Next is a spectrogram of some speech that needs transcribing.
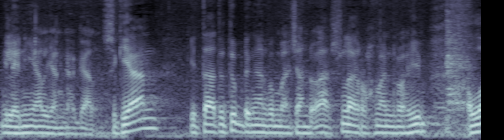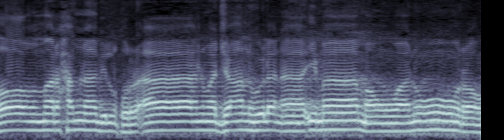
milenial yang gagal. Sekian, kita tutup dengan pembacaan doa. Bismillahirrahmanirrahim. Allahumma arhamna bil Qur'an waj'alhu lana imaman wa nuran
